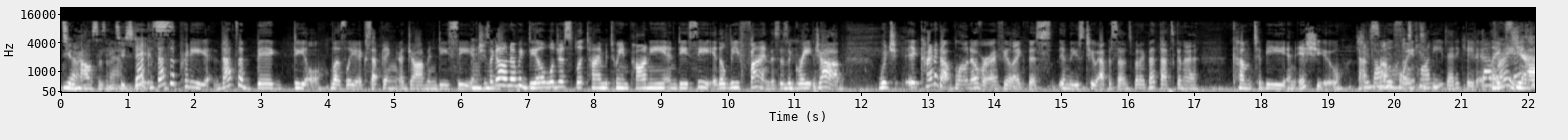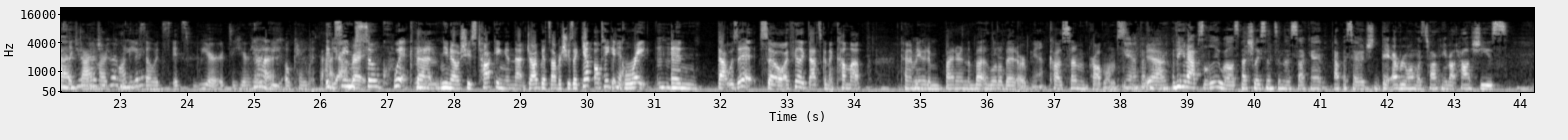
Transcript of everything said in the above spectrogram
two Yeah. houses and Yeah. two states. Yeah, because that's a pretty that's a big deal. Leslie accepting a job in DC, and she's like, mm-hmm. "Oh, no big deal. We'll just split time between Pawnee and DC. It'll be fine. This is a mm-hmm. great job." Which it kind of got blown over. I feel like this in these two episodes, but I bet that's gonna come to be an issue at She's some always point. so Pawnee dedicated. That's like, right. She's Yeah. just like imagine diehard her Pawnee. leaving? So it's it's weird to hear her Yeah. be okay with that. It seems right. so quick that mm-hmm. you know she's talking and that job gets offered. She's like, "Yep, I'll take it. Yeah. Great," mm-hmm. and that was it. So I feel like that's going to come up, kind of maybe to mm-hmm. bite her in the butt a little bit or Yeah. cause some problems. Yeah, definitely. Yeah. I think it absolutely will, especially since in the second episode, sh- they, everyone was talking about how she's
